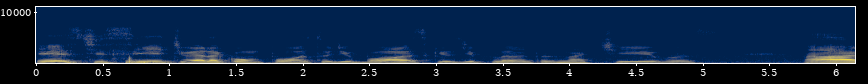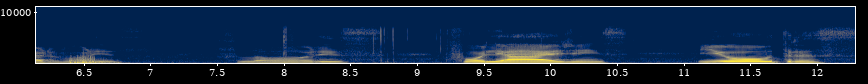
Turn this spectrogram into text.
Este sítio era composto de bosques de plantas nativas, árvores, flores, folhagens e outras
